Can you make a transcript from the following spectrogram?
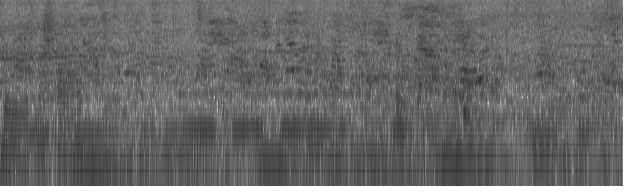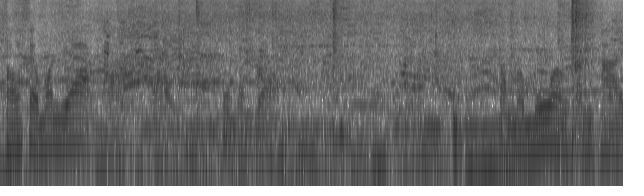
เบสนะครับ ท้องแซลมอนย่างอ่าใช่แซลมอนย่างตำมะม่วงตำไทย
